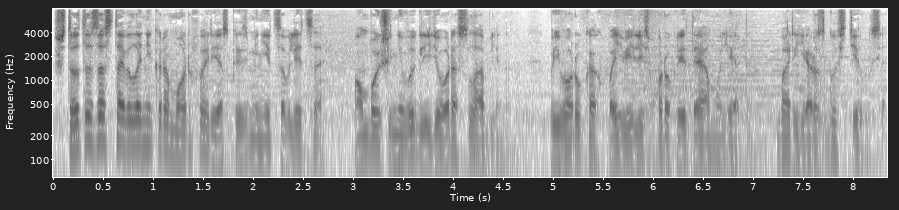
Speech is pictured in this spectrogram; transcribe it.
Что-то заставило некроморфа резко измениться в лице. Он больше не выглядел расслабленным. В его руках появились проклятые амулеты. Барьер сгустился.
